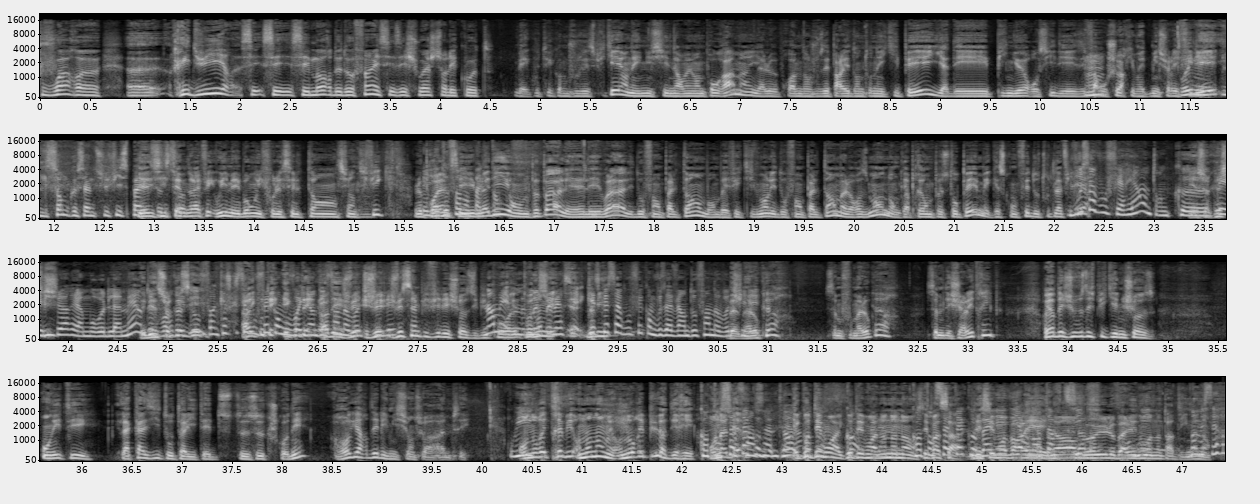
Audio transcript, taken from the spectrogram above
pouvoir réduire ces, ces, ces morts de dauphins et ces échouages sur les côtes? Ben écoutez, comme je vous l'ai expliqué, on a initié énormément de programmes. Il y a le programme dont je vous ai parlé, dont on est équipé. Il y a des pingers aussi, des effaroucheurs mmh. qui vont être mis sur les oui, filets. Mais il semble que ça ne suffise pas. Il y a des systèmes de réflexion. Oui, mais bon, il faut laisser le temps scientifique. Le Mais problème, les dauphins c'est, pas l'a le dit, temps. on ne peut pas. Les, les, voilà, les dauphins n'ont pas le temps. Bon, ben effectivement, les dauphins n'ont pas le temps, malheureusement. Donc après, on peut stopper. Mais qu'est-ce qu'on fait de toute la Vous, filière ça vous fait rien en tant que si. pêcheur et amoureux de la mer de voir des si. dauphins Qu'est-ce que ça vous fait écoutez, quand vous voyez un dauphin dans votre filet je vais simplifier les choses. Non, mais qu'est-ce que ça vous fait quand vous avez un dauphin dans votre Ben, filet. Ça me fout mal au cœur. Ça me déchire les tripes. Regardez, je vais vous expliquer une chose. On était la quasi-totalité de ce de ceux que je connais. Regardez l'émission sur RMC. Oui. On aurait très bien, non, non, mais on aurait pu adhérer. Quand on adhère- Écoutez-moi, écoutez-moi, non, non, non, c'est pas ça. Laissez-moi parler. Non, oui, le baleine en Antarctique. Non, Non, mais c'est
